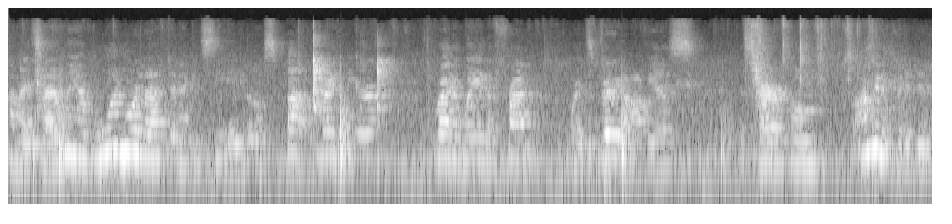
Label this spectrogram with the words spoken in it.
All right, so I only have one more left and I can see a little spot right here, right away in the front where it's very obvious, the styrofoam. So I'm gonna put it in.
